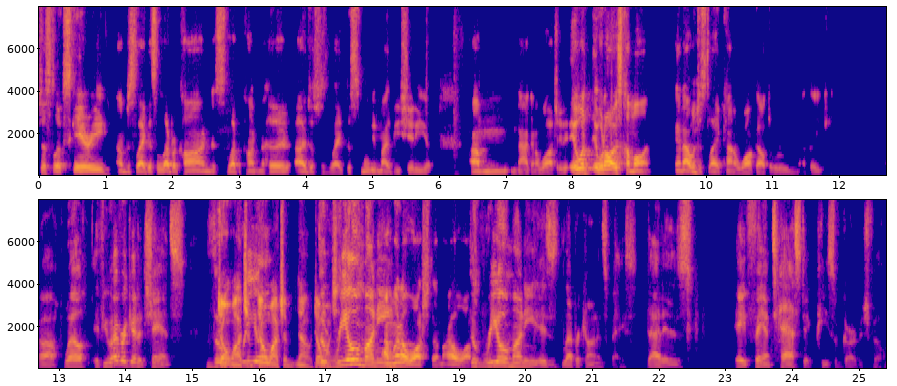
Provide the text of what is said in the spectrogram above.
just look scary. I'm just like it's a leprechaun, it's a leprechaun in the hood. I just was like, this movie might be shitty. I'm not gonna watch it. It would it would always come on, and I would Hmm. just like kind of walk out the room. I think. Oh, well, if you ever get a chance, the don't watch them. Don't watch them. No, don't the watch 'em. real money. I'm gonna watch them. I'll watch. the them. real money is Leprechaun in Space. That is a fantastic piece of garbage film.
